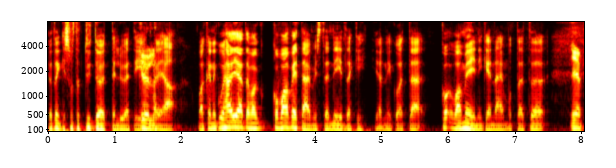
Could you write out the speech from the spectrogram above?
jotenkin semmoista tytöttelyä, tiedätkö, ja Vaikka niinku ihan jäätävän kovaa vetämistä niiltäkin, ja niinku, että kovaa meininkiä näin, mutta että, Jep.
